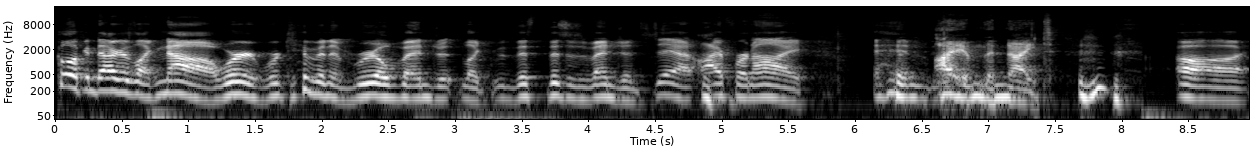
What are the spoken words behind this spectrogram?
Cloak and Dagger's like, nah, we're we're giving him real vengeance. Like this this is vengeance. Yeah, eye for an eye. And I am the knight. uh,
